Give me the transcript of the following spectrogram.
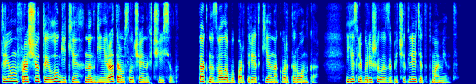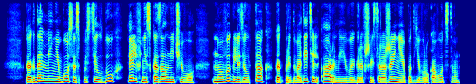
Триумф расчёта и логики над генератором случайных чисел. Так назвала бы портрет Кена Квартиронка, если бы решила запечатлеть этот момент. Когда мини-босс испустил дух, эльф не сказал ничего, но выглядел так, как предводитель армии, выигравший сражение под его руководством.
